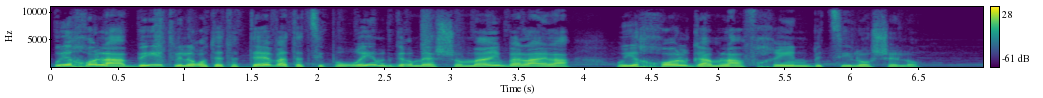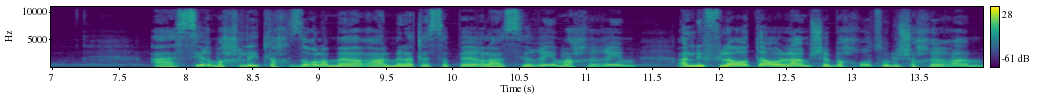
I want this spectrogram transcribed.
הוא יכול להביט ולראות את הטבע, את הציפורים, את גרמי השמיים בלילה, הוא יכול גם להבחין בצילו שלו. האסיר מחליט לחזור למערה על מנת לספר לאסירים האחרים על נפלאות העולם שבחוץ ולשחררם.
